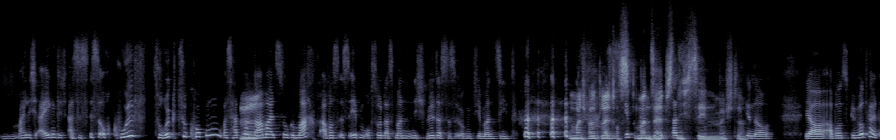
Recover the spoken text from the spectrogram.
Weil ich eigentlich, also es ist auch cool zurückzugucken, was hat man mhm. damals so gemacht, aber es ist eben auch so, dass man nicht will, dass das irgendjemand sieht. Und manchmal vielleicht also auch man selbst das, nicht sehen möchte. Genau. Ja, aber es gehört halt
